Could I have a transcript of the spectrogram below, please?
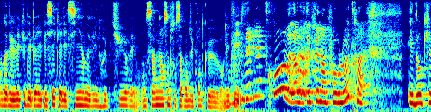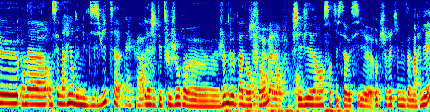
On avait vécu des péripéties avec Alexis, on avait une rupture et on s'est remis ensemble parce qu'on s'est rendu compte qu'on était, vous aimiez trop voilà, on était fait l'un pour l'autre. Et donc, euh, on, a, on s'est mariés en 2018. D'accord. Là, j'étais toujours euh, je ne veux pas Je d'enfant. veux pas d'enfant. J'ai évidemment sorti ça aussi euh, au curé qui nous a mariés.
